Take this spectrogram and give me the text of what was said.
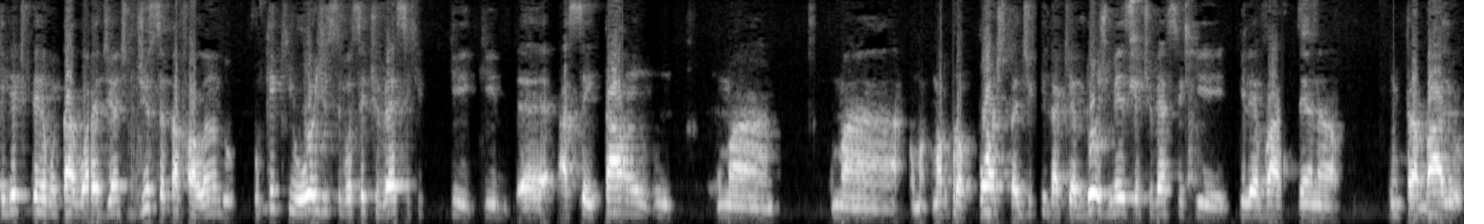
Queria te perguntar agora, diante disso que você está falando, o que que hoje, se você tivesse que, que, que é, aceitar um, um, uma, uma, uma, proposta de que daqui a dois meses você tivesse que, que levar à cena um trabalho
